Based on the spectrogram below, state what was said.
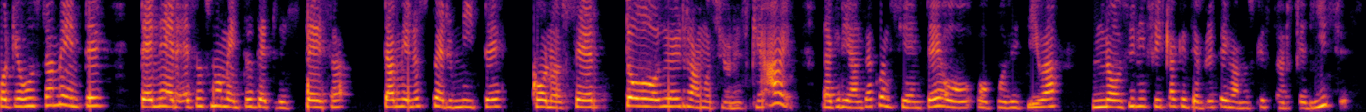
porque justamente tener esos momentos de tristeza también nos permite conocer todas las emociones que hay. La crianza consciente o, positiva no significa que siempre tengamos que estar felices.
